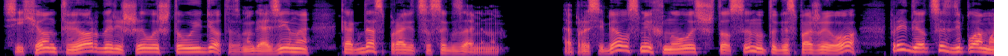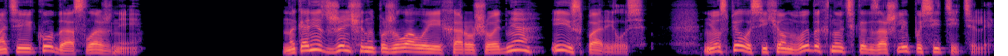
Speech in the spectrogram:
Сихён твердо решила, что уйдет из магазина, когда справится с экзаменом. А про себя усмехнулась, что сыну-то госпожи О придется с дипломатией куда сложнее. Наконец женщина пожелала ей хорошего дня и испарилась. Не успела Сихён выдохнуть, как зашли посетители.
